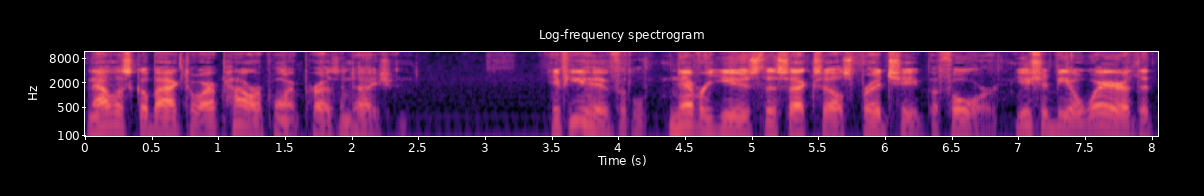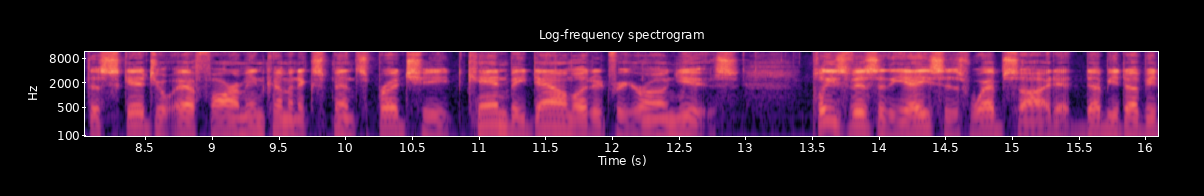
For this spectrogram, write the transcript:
Now let's go back to our PowerPoint presentation. If you have never used this Excel spreadsheet before, you should be aware that this Schedule F Farm Income and Expense spreadsheet can be downloaded for your own use. Please visit the ACES website at www.aces.edu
